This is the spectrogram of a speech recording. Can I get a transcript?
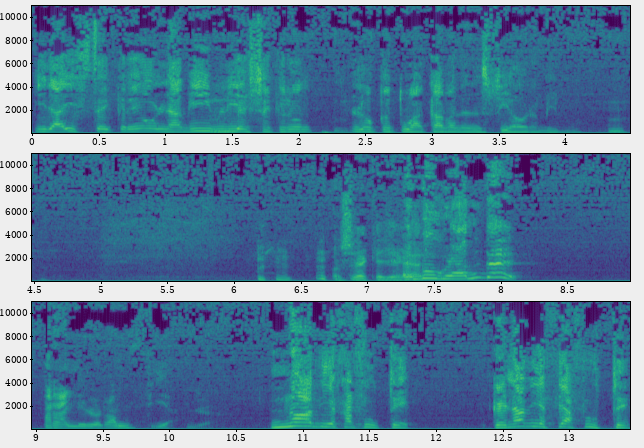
y de ahí se creó la Biblia y se creó lo que tú acabas de decir ahora mismo. O sea que Es llegar... muy grande para la ignorancia. Nadie se asuste. Que nadie se asuste.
